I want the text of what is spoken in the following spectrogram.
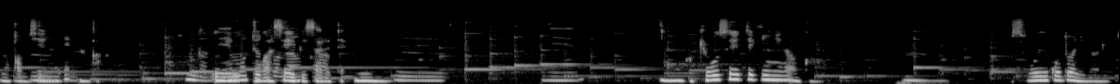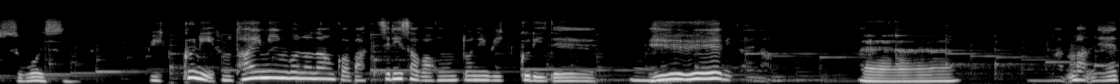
のかもしれないね。うんなんか、そうだね、もうちょっと。が整備されて。うん。うん。ね。なんか強制的になんか、うんそういうことになるってすごいっすね。びっくり。そのタイミングのなんかバッチリさが本当にびっくりで、うんええー、みたいな。へえ。ままあね、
